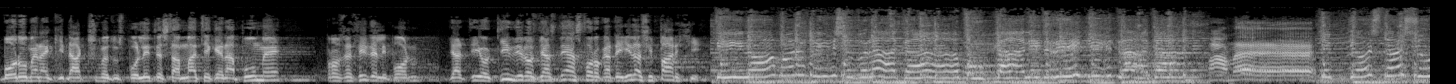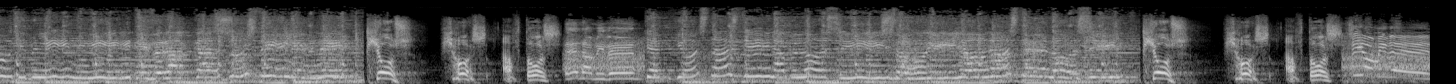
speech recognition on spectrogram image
μπορούμε να κοιτάξουμε τους πολίτες στα μάτια και να πούμε προσδεθείτε λοιπόν, γιατί ο κίνδυνος μιας νέας φοροκαταιγίδας υπάρχει. Την όμορφη σου βράκα που κάνει τρίκι τράκα. Πάμε! Και ποιος θα σου την πλύνει, τη βράκα σου στη λιμνή. Ποιος Ποιος αυτός; Ένα μηδέν. Και ποιος θα στην απλώσει. Στο ήλιο να στεγνώσει. Ποιος. Ποιος αυτός; Δύο μηδέν.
